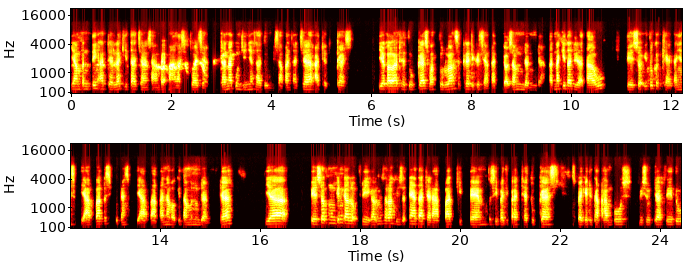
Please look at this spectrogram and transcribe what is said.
yang penting adalah kita jangan sampai malas itu aja. Karena kuncinya satu, misalkan saja ada tugas. Ya kalau ada tugas, waktu luang segera dikerjakan. Nggak usah menunda-nunda. Karena kita tidak tahu besok itu kegiatannya seperti apa, kesibukan seperti apa. Karena kalau kita menunda-nunda, ya besok mungkin kalau free. Kalau misalkan besok ternyata ada rapat di BEM, terus tiba-tiba ada tugas sebagai duta kampus, wisuda itu,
